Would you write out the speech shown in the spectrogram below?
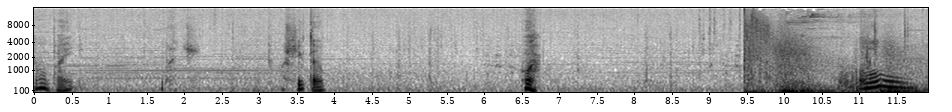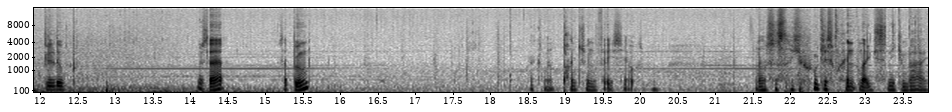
I won't bite. Much. I'll shoot though. What? Oh, gloop. Who's that? Is that Boone? I'm gonna punch you in the face. Yeah, it was Boone. And I was just like, who just went like sneaking by?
